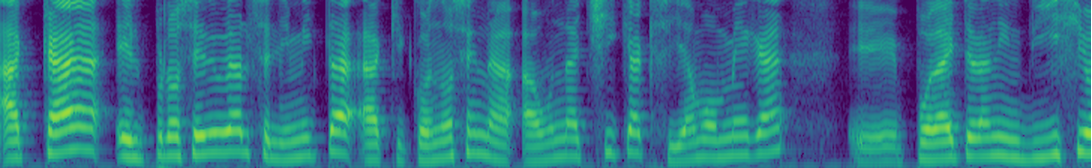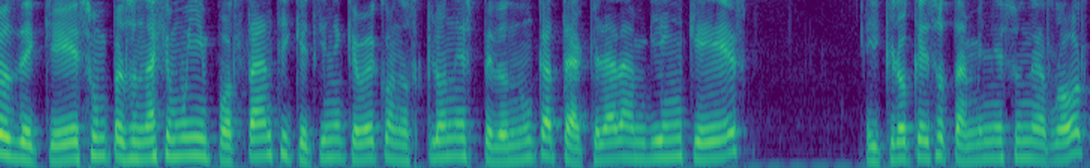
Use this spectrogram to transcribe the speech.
Acá el procedural se limita a que conocen a, una chica que se llama Omega. Eh, por ahí te dan indicios de que es un personaje muy importante y que tiene que ver con los clones, pero nunca te aclaran bien qué es. Y creo que eso también es un error.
